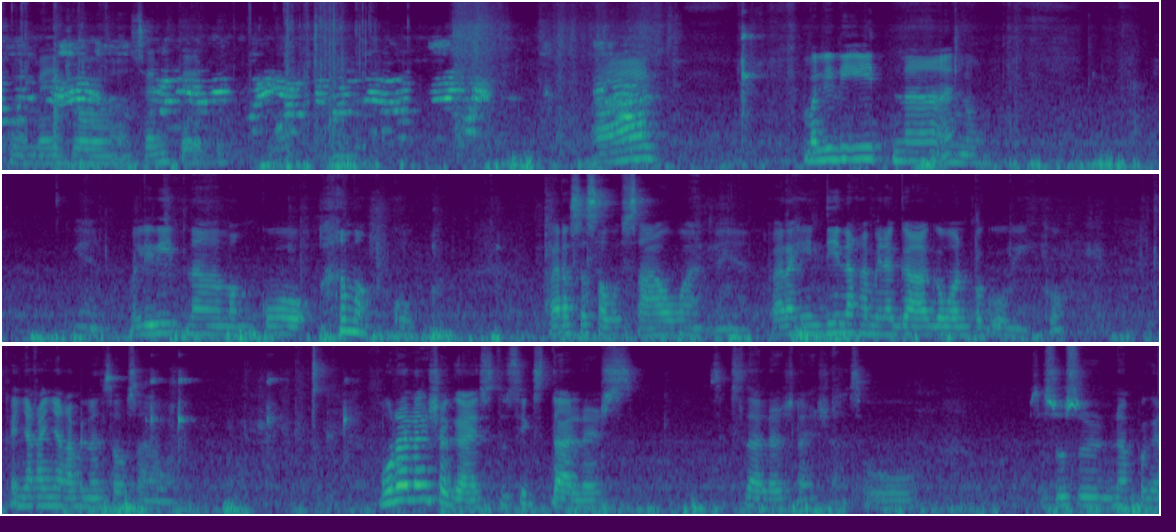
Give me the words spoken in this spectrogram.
So, medyo scented. At, maliliit na ano, yan, maliliit na mangkok, mangkok, para sa sausawan, ayan, para hindi na kami nagagawan pag uwi ko. Kanya-kanya kami ng sausawan. Mura lang siya guys, to $6. $6 lang siya. So, sa susunod na pag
